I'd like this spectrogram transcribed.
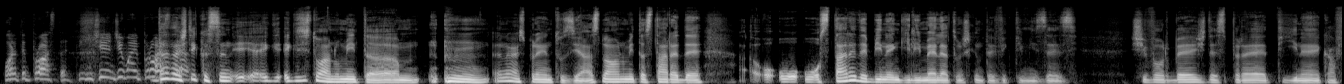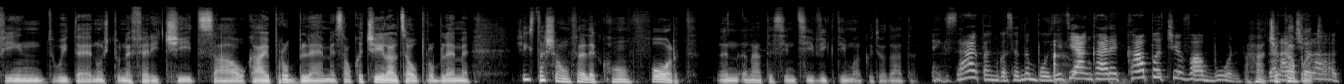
Foarte proastă, din ce în ce mai proastă. Da, dar știi că sunt, e- e- există o anumită, nu aș spune entuziasm, dar o anumită stare de, o, o, o stare de bine în ghilimele atunci când te victimizezi și vorbești despre tine ca fiind, uite, nu știu, nefericit sau că ai probleme sau că ceilalți au probleme. Și există așa un fel de confort în, în a te simți victimă câteodată. Exact, pentru că sunt în poziția în care capăt ceva bun Aha, de ce la capăt? celălalt.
